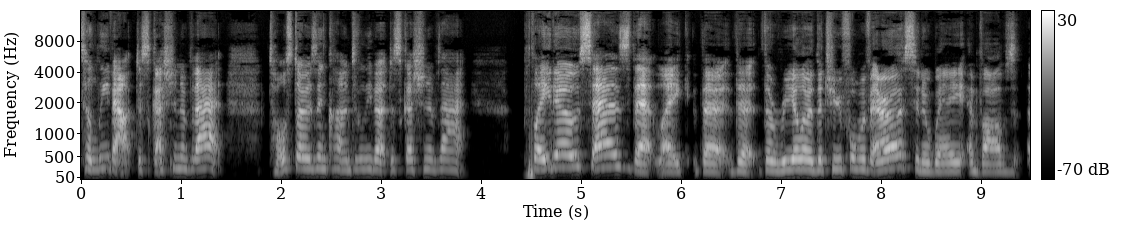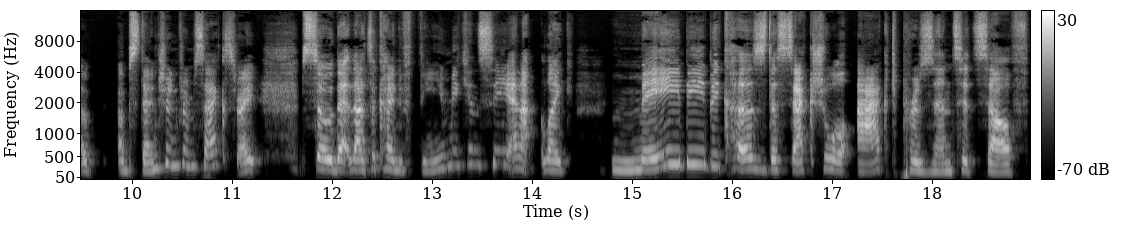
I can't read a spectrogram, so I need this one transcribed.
to leave out discussion of that. Tolstoy was inclined to leave out discussion of that. Plato says that like the the the real or the true form of eros in a way involves abstention from sex, right? So that that's a kind of theme we can see, and I, like maybe because the sexual act presents itself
